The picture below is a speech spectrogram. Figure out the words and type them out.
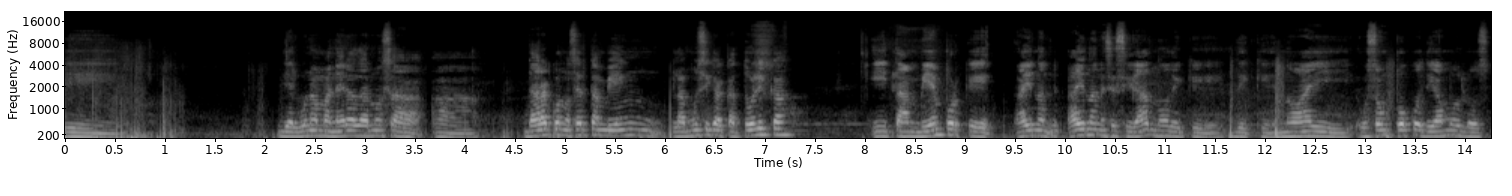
eh, de alguna manera darnos a, dar a conocer también la música católica y también porque hay una, hay una necesidad, ¿no? De que, de que no hay, o son pocos, digamos, los,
